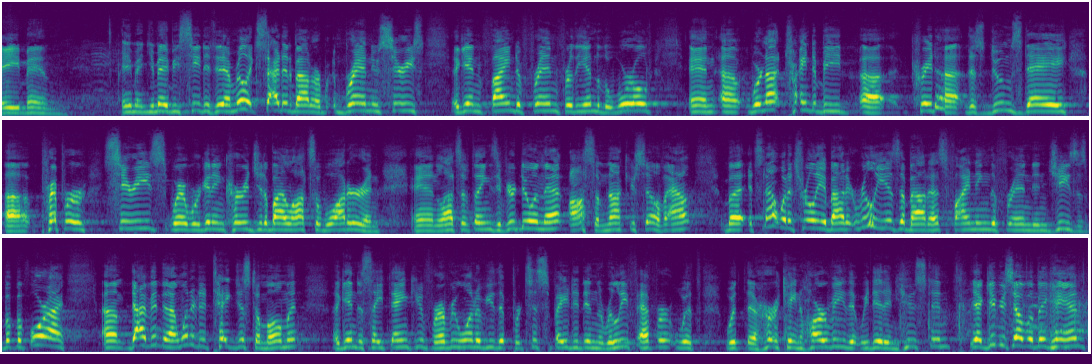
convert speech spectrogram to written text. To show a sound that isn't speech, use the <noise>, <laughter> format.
Amen. Amen. You may be seated today. I'm really excited about our brand new series. Again, Find a Friend for the End of the World. And uh, we're not trying to be uh, create a, this doomsday uh, prepper series where we're going to encourage you to buy lots of water and, and lots of things. If you're doing that, awesome, knock yourself out. But it's not what it's really about. It really is about us finding the friend in Jesus. But before I um, dive into that, I wanted to take just a moment again to say thank you for every one of you that participated in the relief effort with, with the Hurricane Harvey that we did in Houston. Yeah, give yourself a big hand.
